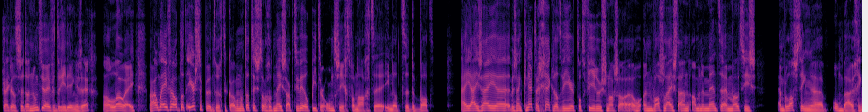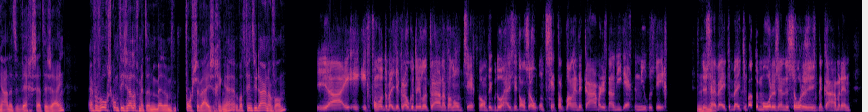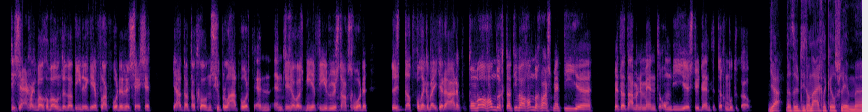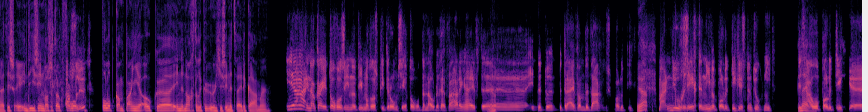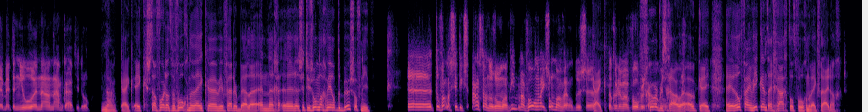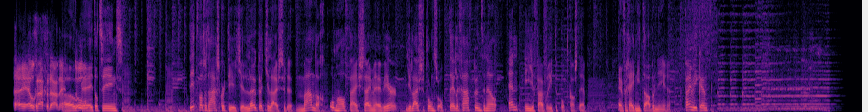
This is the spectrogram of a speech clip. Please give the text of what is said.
Kijk, dat is, dan noemt u even drie dingen, zeg. Hallo, hé. Maar om even op dat eerste punt terug te komen, want dat is toch het meest actueel. Pieter Omtzigt vannacht eh, in dat debat. Hij, hij zei, we zijn knettergek dat we hier tot vier uur s'nachts een waslijst aan amendementen en moties en belastingombuigingen aan het wegzetten zijn. En vervolgens komt hij zelf met een, met een forse wijziging. Hè? Wat vindt u daar nou van? Ja, ik, ik- vond het een beetje krokodillentranen van omzicht. Want ik bedoel, hij zit al zo ontzettend lang in de Kamer. Dus nou niet echt een nieuw gezicht. Dus hij weet een beetje wat de mores en de sores is in de Kamer. En het is eigenlijk wel gewoonte dat iedere keer vlak voor de recessen... Ja, dat dat gewoon super laat wordt. En, en het is al eens meer vier uur s'nachts geworden. Dus dat vond ik een beetje raar. Ik vond wel handig dat hij wel handig was met, die, eh, met dat amendement... om die eh, studenten tegemoet te komen. Ja, dat doet hij dan eigenlijk heel slim. Eh, het is, in die zin was het ook volop, volop campagne, ook eh, in de nachtelijke uurtjes in de Tweede Kamer. Ja, en dan kan je toch wel zien dat iemand als Pieter Omtzigt toch wel de nodige ervaring heeft uh, in het bedrijf van de dagelijkse politiek. Ja. Maar een nieuw gezicht en nieuwe politiek is het natuurlijk niet. Het is Nee. oude politiek met een nieuw na naamkaartje erop. Nou, kijk, ik stel voor dat we volgende week weer verder bellen. En zit u zondag weer op de bus of niet? Uh, toevallig zit ik aanstaande zondag niet, maar volgende week zondag wel. Dus uh, Kijk, dan kunnen we voorbeschouwen. Voorbeschouwen, oké. Okay. Hey, heel fijn weekend en graag tot volgende week vrijdag. Hey, heel graag gedaan. hè? Oké, okay, tot ziens. Dit was het Haags kwartiertje. Leuk dat je luisterde. Maandag om half vijf zijn we er weer. Je luistert ons op telegraaf.nl en in je favoriete podcast app. En vergeet niet te abonneren. Fijn weekend.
